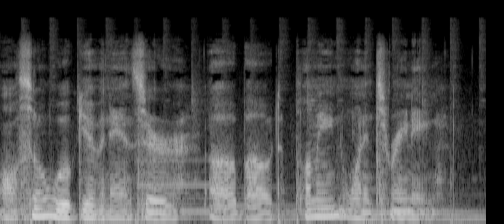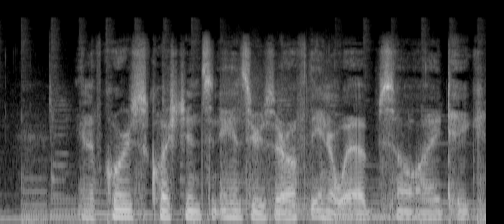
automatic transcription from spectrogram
Also, we'll give an answer about plumbing when it's raining. And of course, questions and answers are off the interweb, so I take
